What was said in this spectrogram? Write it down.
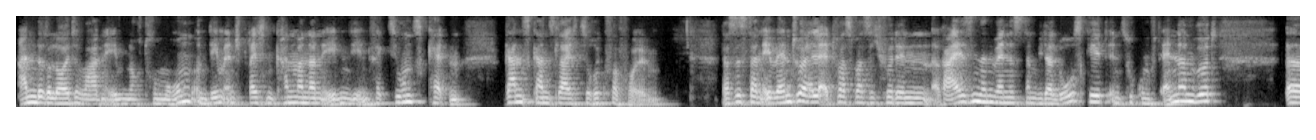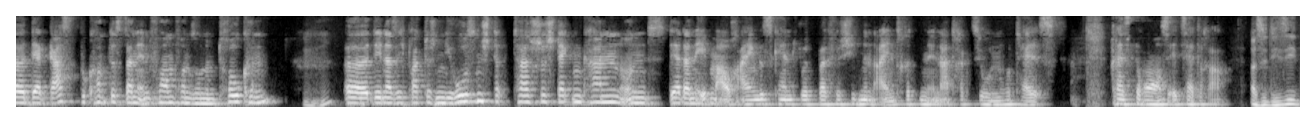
andere Leute waren eben noch drumherum und dementsprechend kann man dann eben die Infektionsketten ganz, ganz leicht zurückverfolgen. Das ist dann eventuell etwas, was sich für den Reisenden, wenn es dann wieder losgeht, in Zukunft ändern wird. Äh, der Gast bekommt es dann in Form von so einem Token, mhm. äh, den er sich praktisch in die Hosentasche stecken kann und der dann eben auch eingescannt wird bei verschiedenen Eintritten in Attraktionen, Hotels, Restaurants etc. Also diese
